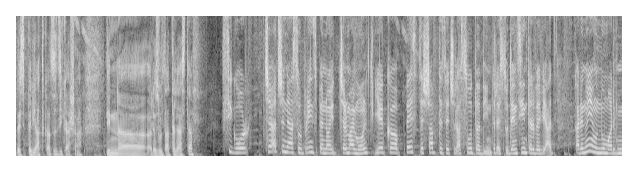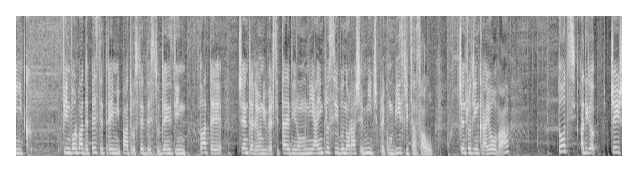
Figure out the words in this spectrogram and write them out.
desperiat, ca să zic așa, din uh, rezultatele astea? Sigur, Ceea ce ne-a surprins pe noi cel mai mult e că peste 70% dintre studenții intervieviați, care nu e un număr mic, fiind vorba de peste 3400 de studenți din toate centrele universitare din România, inclusiv în orașe mici, precum Bistrița sau centrul din Craiova, toți, adică cei 70%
